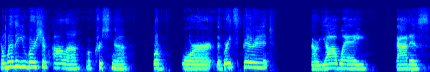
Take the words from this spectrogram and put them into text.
And whether you worship Allah or Krishna or or the Great Spirit, or Yahweh, Goddess,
